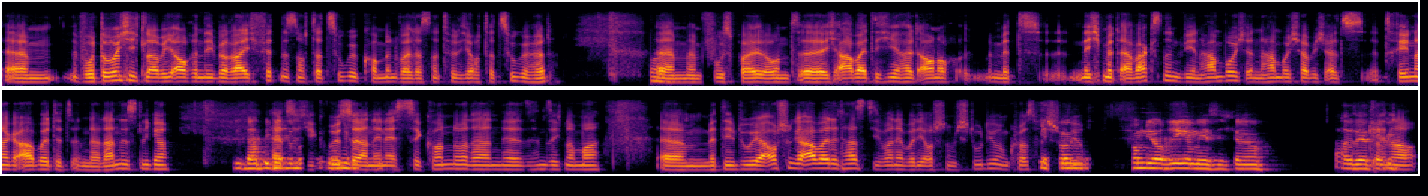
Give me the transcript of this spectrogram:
Ähm, wodurch ich, glaube ich, auch in den Bereich Fitness noch dazugekommen bin, weil das natürlich auch dazugehört ähm, im Fußball. Und äh, ich arbeite hier halt auch noch mit, nicht mit Erwachsenen wie in Hamburg. In Hamburg habe ich als Trainer gearbeitet in der Landesliga. Herzliche Grüße an den SC Condor da in der Hinsicht nochmal, ähm, mit dem du ja auch schon gearbeitet hast. Die waren ja bei dir auch schon im Studio, im CrossFit-Studio. Kommen die auch regelmäßig, genau. Also jetzt genau.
